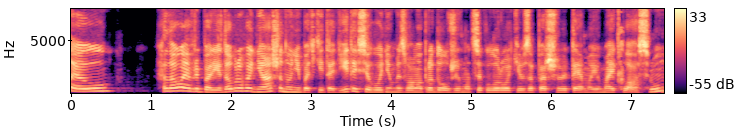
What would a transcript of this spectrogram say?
Hello! Hello, everybody! Доброго дня, шановні батьки та діти. Сьогодні ми з вами продовжуємо цикл уроків за першою темою My Classroom.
